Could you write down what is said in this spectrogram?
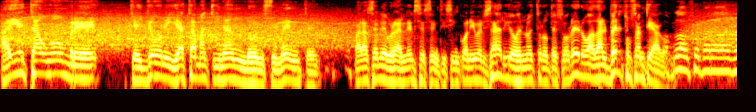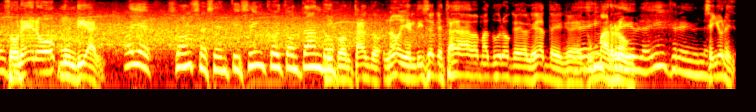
Ahí está un hombre que Johnny ya está maquinando en su mente para celebrarle el 65 aniversario. Es nuestro tesorero Adalberto Santiago. Aplauso para Adalberto. Sonero mundial. Oye, son 65 y contando. Y contando. No, y él dice que está más duro que, olvídate, que Es un marrón. increíble, increíble. Señores,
